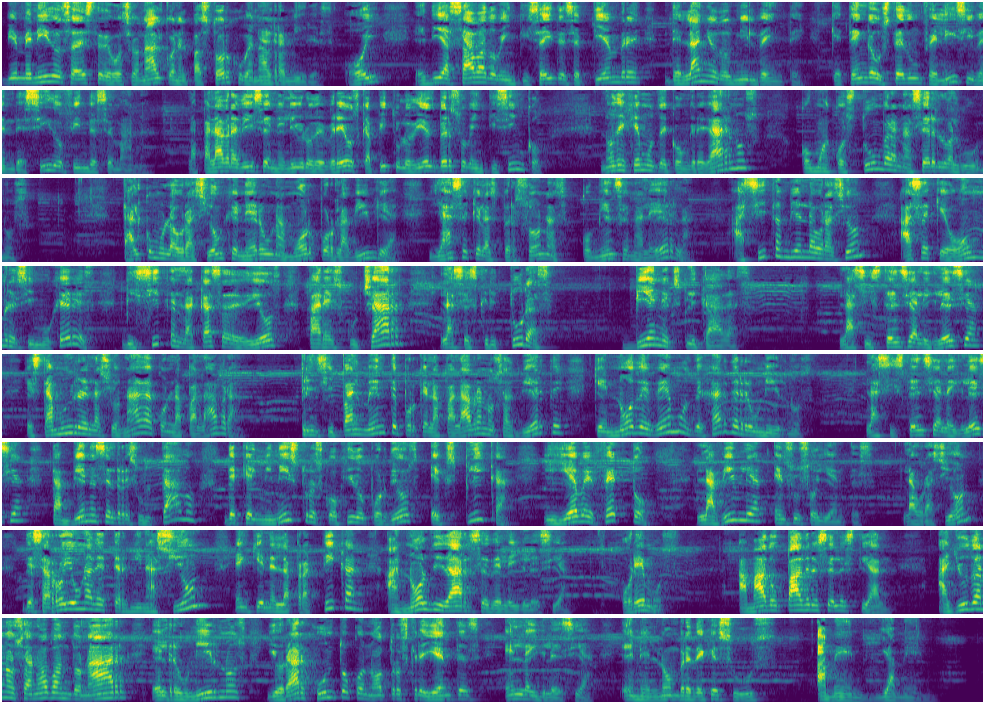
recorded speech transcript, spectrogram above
Bienvenidos a este devocional con el pastor Juvenal Ramírez. Hoy es día sábado 26 de septiembre del año 2020. Que tenga usted un feliz y bendecido fin de semana. La palabra dice en el libro de Hebreos capítulo 10 verso 25, no dejemos de congregarnos como acostumbran hacerlo algunos. Tal como la oración genera un amor por la Biblia y hace que las personas comiencen a leerla, así también la oración hace que hombres y mujeres visiten la casa de Dios para escuchar las escrituras bien explicadas. La asistencia a la iglesia está muy relacionada con la palabra, principalmente porque la palabra nos advierte que no debemos dejar de reunirnos. La asistencia a la iglesia también es el resultado de que el ministro escogido por Dios explica y lleva efecto la Biblia en sus oyentes. La oración desarrolla una determinación en quienes la practican a no olvidarse de la iglesia. Oremos. Amado Padre Celestial, ayúdanos a no abandonar el reunirnos y orar junto con otros creyentes en la iglesia. En el nombre de Jesús. Amén y amén.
